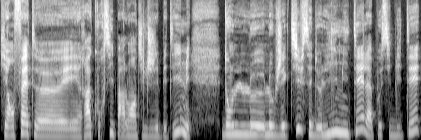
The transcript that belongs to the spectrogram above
qui en fait euh, est raccourcie par loi anti-LGBTI, mais dont l'objectif c'est de limiter la possibilité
